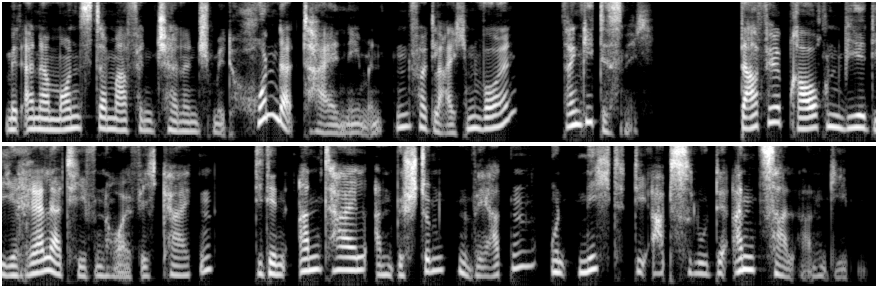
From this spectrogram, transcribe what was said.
mit einer Monster Muffin Challenge mit 100 Teilnehmenden vergleichen wollen, dann geht es nicht. Dafür brauchen wir die relativen Häufigkeiten, die den Anteil an bestimmten Werten und nicht die absolute Anzahl angeben.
